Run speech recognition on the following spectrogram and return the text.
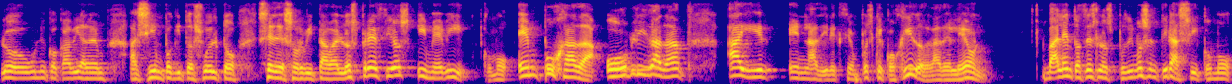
lo único que había así un poquito suelto se desorbitaban los precios y me vi como empujada, obligada a ir en la dirección pues que he cogido, la de León. ¿Vale? Entonces los pudimos sentir así, como,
